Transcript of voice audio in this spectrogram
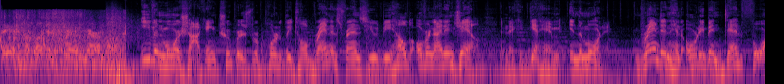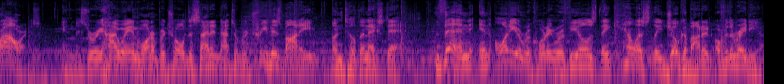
Damn, I thought I just ran a marathon. Even more shocking, troopers reportedly told Brandon's friends he would be held overnight in jail and they could get him in the morning. Brandon had already been dead four hours, and Missouri Highway and Water Patrol decided not to retrieve his body until the next day. Then, an audio recording reveals they callously joke about it over the radio.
